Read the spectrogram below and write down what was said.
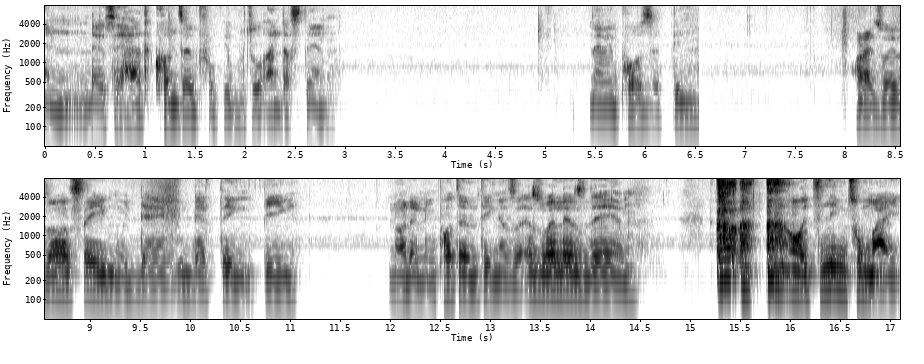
And that's a hard concept for people to understand. Let me pause the thing. All right so as i was saying with the with that thing being not an important thing as, as well as the oh, it's linked to my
